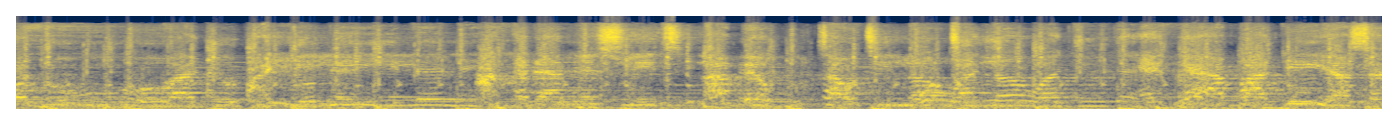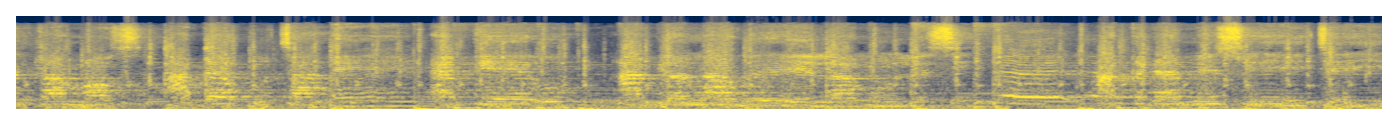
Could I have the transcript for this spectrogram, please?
ó dùn ún wò àjò ilé ilé academy suite lábẹ́òkúta ó ti lọ́wọ́jú ẹgbẹ́ abadíyà central mosque abẹ́òkúta fko abiola wèrè lámúlẹ́sí academy suite èyí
